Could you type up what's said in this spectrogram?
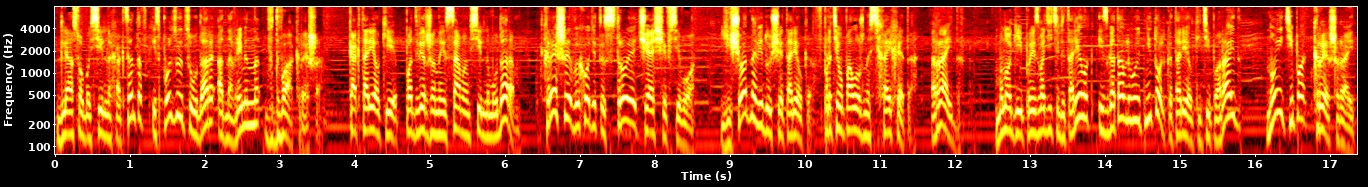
Для особо сильных акцентов используются удары одновременно в два крэша. Как тарелки, подверженные самым сильным ударам, крэши выходят из строя чаще всего. Еще одна ведущая тарелка, в противоположность хай-хета — райд. Многие производители тарелок изготавливают не только тарелки типа райд, но и типа крэш-райд.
